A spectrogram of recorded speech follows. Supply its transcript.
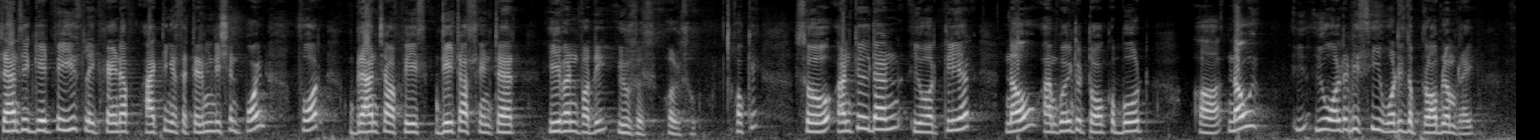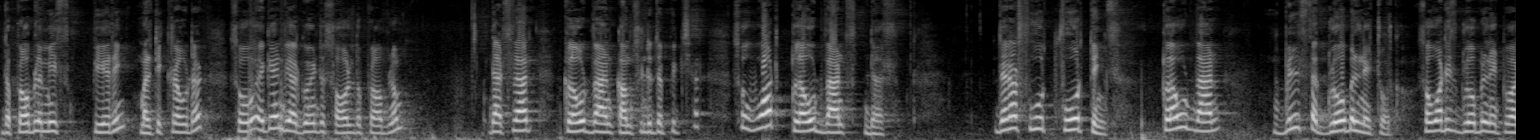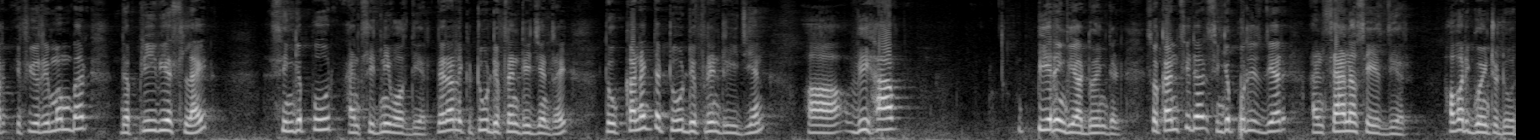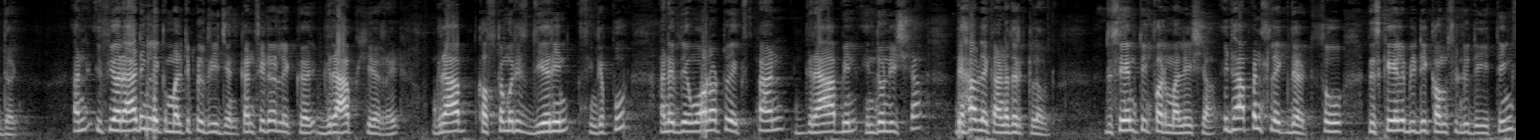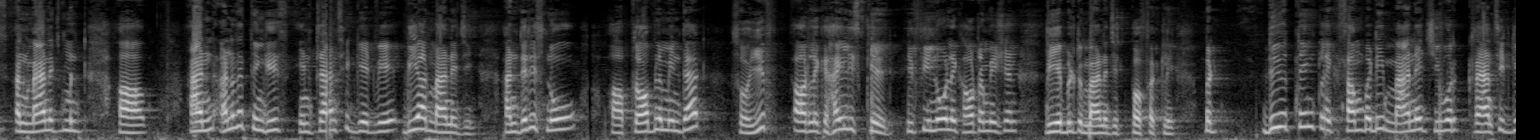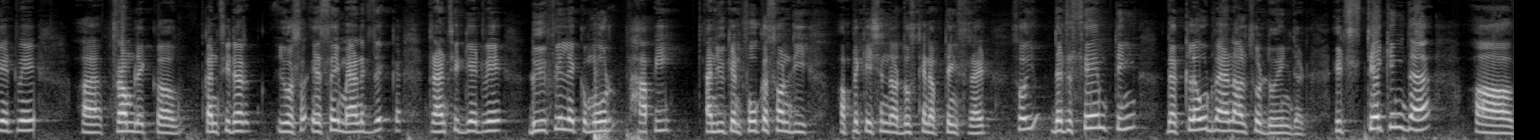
transit gateway is like kind of acting as a termination point for branch office, data center, even for the users also. Okay. So until then you are clear. Now I'm going to talk about, uh, now you already see what is the problem, right? The problem is peering, multi-crowded. So again, we are going to solve the problem. That's where Cloud WAN comes into the picture. So what Cloud WAN does? There are four, four things. Cloud WAN builds the global network. So what is global network? If you remember the previous slide, Singapore and Sydney was there. There are like two different regions, right? To connect the two different region, uh, we have peering we are doing that. So consider Singapore is there and San Jose is there. How are you going to do that? And if you are adding like multiple region, consider like Grab here, right? Grab customer is there in Singapore, and if they wanted to expand Grab in Indonesia, they have like another cloud. The same thing for Malaysia. It happens like that. So the scalability comes into the things and management. Uh, and another thing is in transit gateway we are managing, and there is no uh, problem in that. So if or like highly skilled, if we know like automation, we able to manage it perfectly. But do you think like somebody manage your transit gateway uh, from like uh, consider your SI manage the transit gateway? Do you feel like more happy and you can focus on the application or those kind of things, right? So that's the same thing. The cloud WAN also doing that. It's taking the uh,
